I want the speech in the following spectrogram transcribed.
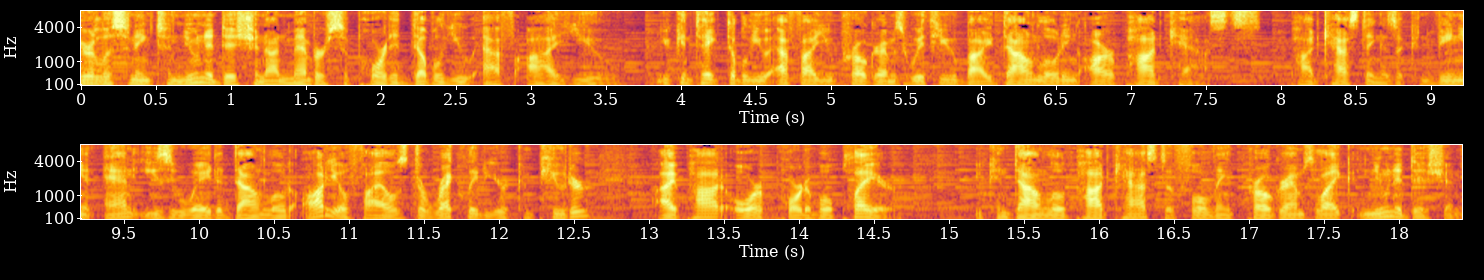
You're listening to Noon Edition on member supported WFIU. You can take WFIU programs with you by downloading our podcasts. Podcasting is a convenient and easy way to download audio files directly to your computer, iPod, or portable player. You can download podcasts of full length programs like Noon Edition,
